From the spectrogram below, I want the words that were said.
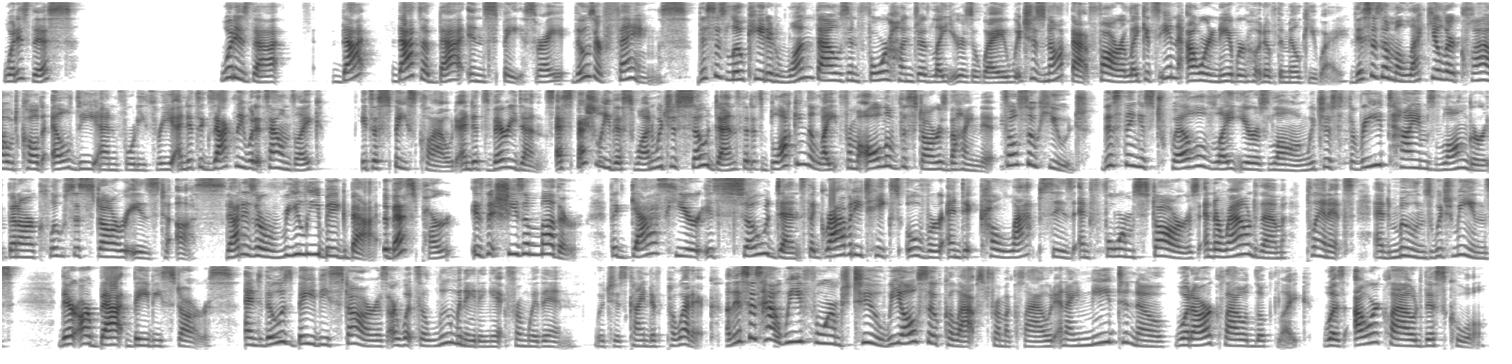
What is this? What is that? That that's a bat in space, right? Those are fangs. This is located 1,400 light years away, which is not that far, like it's in our neighborhood of the Milky Way. This is a molecular cloud called LDN43, and it's exactly what it sounds like. It's a space cloud, and it's very dense, especially this one, which is so dense that it's blocking the light from all of the stars behind it. It's also huge. This thing is 12 light years long, which is three times longer than our closest star is to us. That is a really big bat. The best part is that she's a mother. The gas here is so dense that gravity takes over and it collapses and forms stars, and around them, planets and moons, which means there are bat baby stars, and those baby stars are what's illuminating it from within, which is kind of poetic. Now, this is how we formed too. We also collapsed from a cloud, and I need to know what our cloud looked like. Was our cloud this cool?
